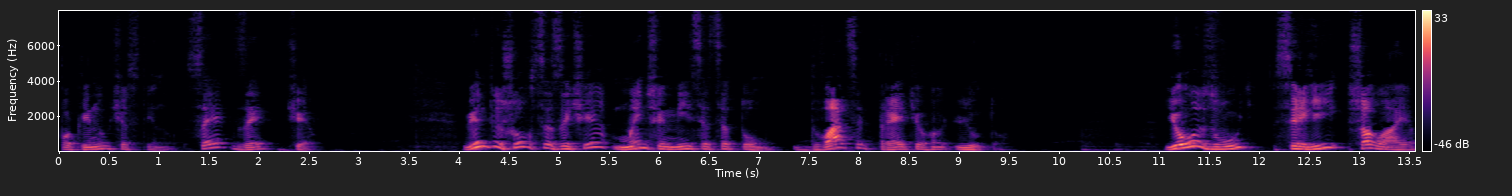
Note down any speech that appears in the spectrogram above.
покинув частину СЗЧ. Він пішов в СЗЧ менше місяця тому, 23 лютого. Його звуть Сергій Шалаєв.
